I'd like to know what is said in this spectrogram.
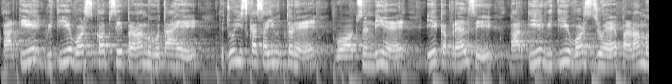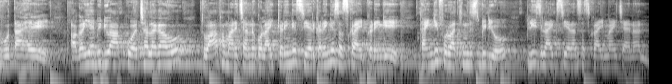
भारतीय वित्तीय वर्ष कब से प्रारंभ होता है? तो जो इसका सही उत्तर है, वो ऑप्शन डी है। एक अप्रैल से भारतीय वित्तीय वर्ष जो है, प्रारंभ होता है। अगर यह वीडियो आपको अच्छा लगा हो तो आप हमारे चैनल को लाइक करेंगे, शेयर करेंगे, सब्सक्राइब करेंगे। Thank you for watching this video please like share and subscribe my channel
